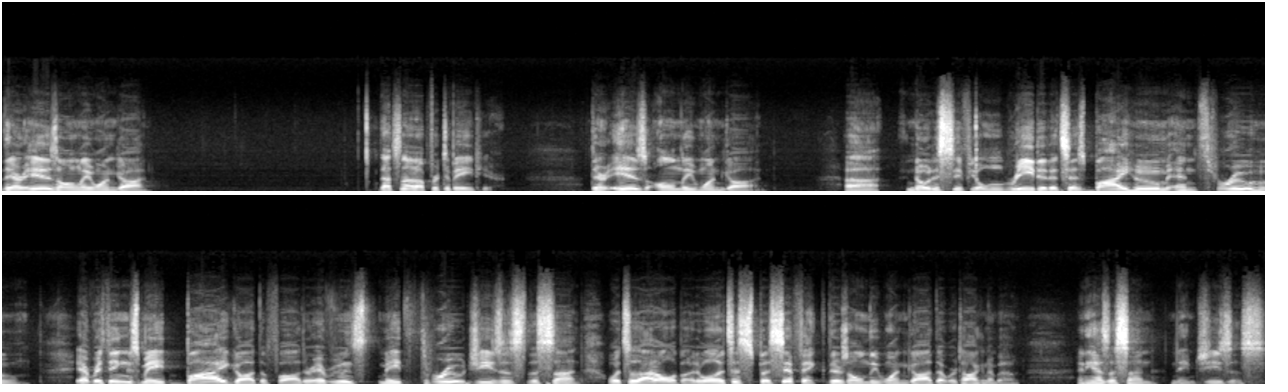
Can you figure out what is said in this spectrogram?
There is only one God. That's not up for debate here. There is only one God. Uh, notice if you'll read it, it says, by whom and through whom. Everything's made by God the Father. Everything's made through Jesus the Son. What's that all about? Well, it's a specific, there's only one God that we're talking about. And he has a son named Jesus.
